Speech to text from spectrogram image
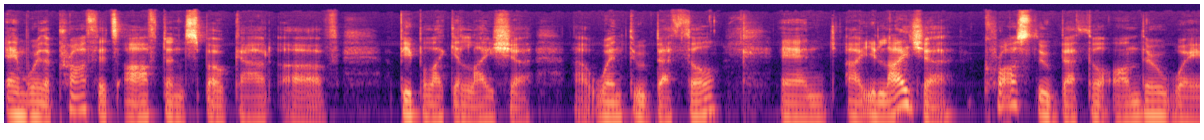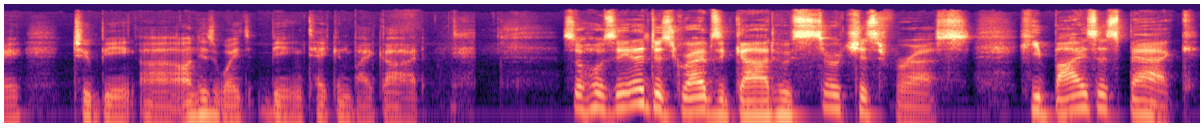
and where the prophets often spoke out of people like Elisha uh, went through Bethel, and uh, Elijah crossed through Bethel on their way to being uh, on his way to being taken by God. So Hosea describes a God who searches for us. He buys us back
